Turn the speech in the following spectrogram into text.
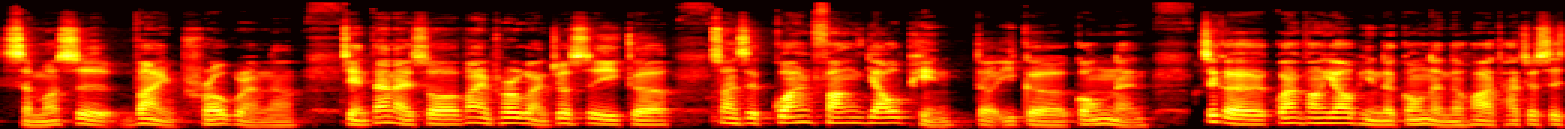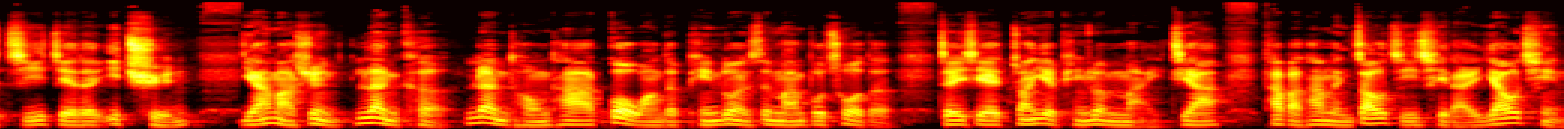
什么是 Vine Program 呢？简单来说，Vine Program 就是一个算是官方邀评的一个功能。这个官方邀评的功能的话，它就是集结了一群亚马逊认可、认同他过往的评论是蛮不错的这一些专业评论买家，他把他们召集起来，邀请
